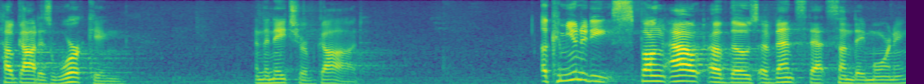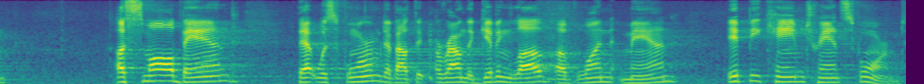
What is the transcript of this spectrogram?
how God is working and the nature of God. A community sprung out of those events that Sunday morning. A small band that was formed about the, around the giving love of one man, it became transformed.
